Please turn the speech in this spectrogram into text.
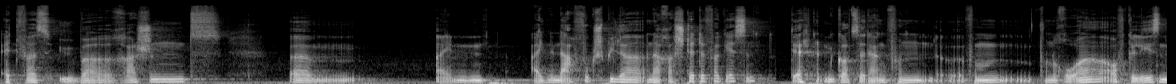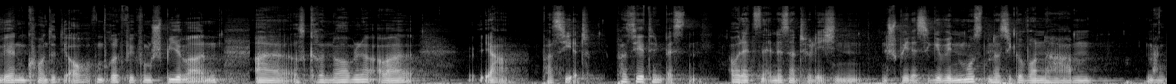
Etwas überraschend ähm, einen eigenen Nachwuchsspieler an der Raststätte vergessen, der dann Gott sei Dank von, äh, vom, von Rouen aufgelesen werden konnte, die auch auf dem Rückweg vom Spiel waren äh, aus Grenoble. Aber ja, passiert. Passiert den Besten. Aber letzten Endes natürlich ein, ein Spiel, das sie gewinnen mussten, das sie gewonnen haben. Man,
